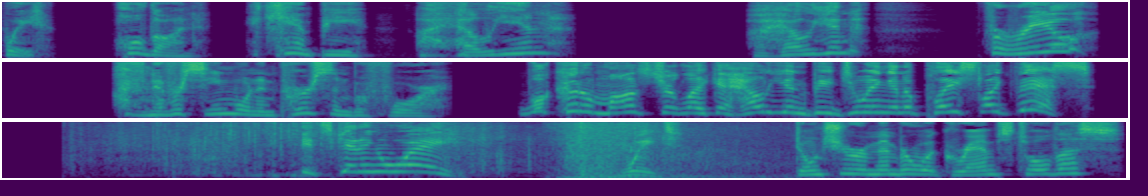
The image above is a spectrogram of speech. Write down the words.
Wait, hold on. It can't be a Hellion? A Hellion? For real? I've never seen one in person before. What could a monster like a Hellion be doing in a place like this? It's getting away! Wait, don't you remember what Gramps told us?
